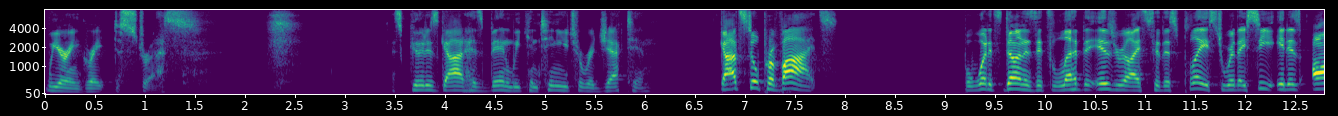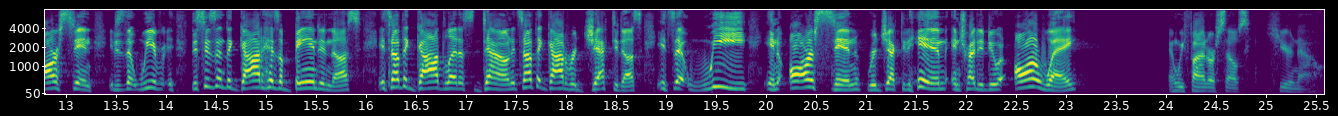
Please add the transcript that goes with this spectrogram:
We are in great distress. As good as God has been, we continue to reject him. God still provides. But what it's done is it's led the Israelites to this place to where they see it is our sin. It is that we have, this isn't that God has abandoned us. It's not that God let us down. It's not that God rejected us. It's that we, in our sin, rejected Him and tried to do it our way. And we find ourselves here now,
